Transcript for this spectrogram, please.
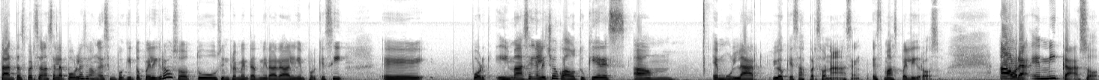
tantas personas en la población es un poquito peligroso tú simplemente admirar a alguien porque sí. Eh, por- y más en el hecho de cuando tú quieres emular lo que esas personas hacen, es más peligroso. Ahora, en mi caso,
